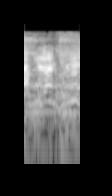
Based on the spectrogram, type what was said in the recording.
Ha ha ha!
